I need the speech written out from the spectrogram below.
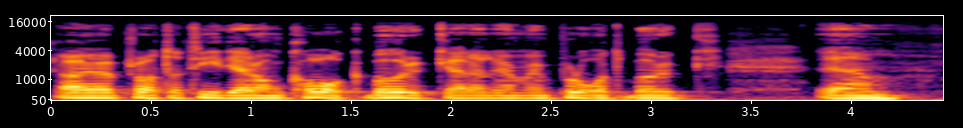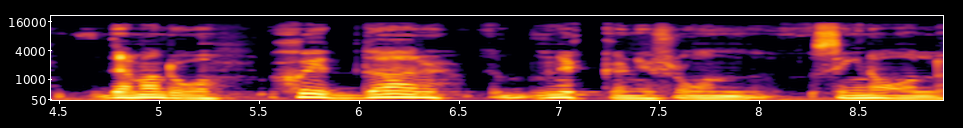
ja, jag pratade tidigare om kakburkar eller om en plåtburk. Eh, där man då skyddar nyckeln ifrån signal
